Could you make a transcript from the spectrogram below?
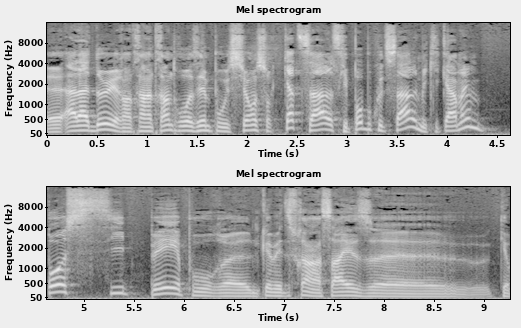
Euh, à la 2, il est rentré en 33e position sur 4 salles, ce qui est pas beaucoup de salles, mais qui est quand même pas si pire pour euh, une comédie française euh, qui a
